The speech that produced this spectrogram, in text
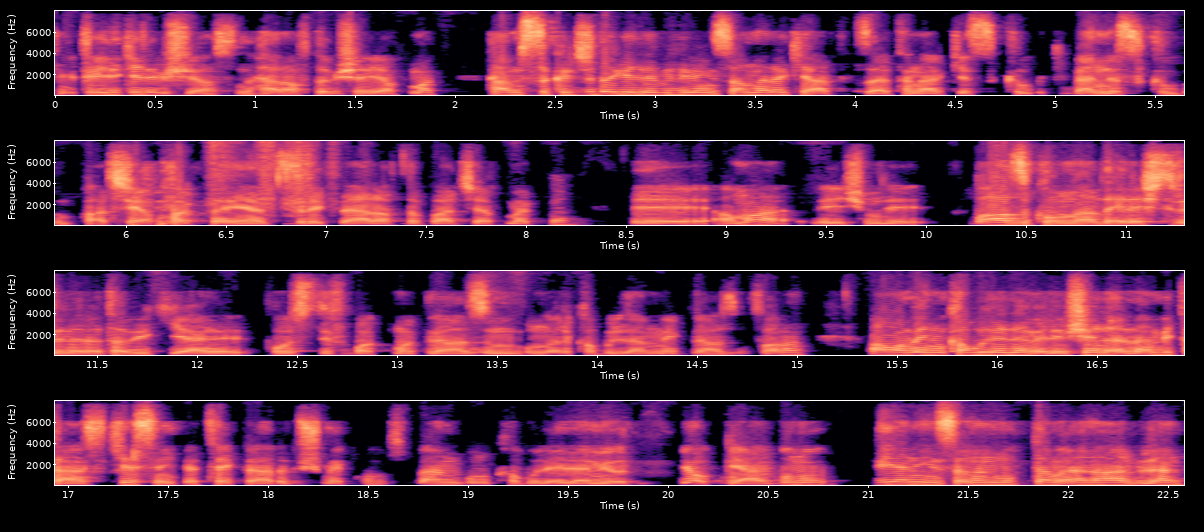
Çünkü tehlikeli bir şey aslında. Her hafta bir şey yapmak hem sıkıcı da gelebiliyor insanlara ki artık zaten herkes sıkıldı ki ben de sıkıldım parça yapmaktan yani sürekli her hafta parça yapmaktan. Ee, ama e, şimdi bazı konularda eleştirilere tabii ki yani pozitif bakmak lazım, bunları kabullenmek lazım falan. Ama benim kabul edemediğim şeylerden bir tanesi kesinlikle tekrara düşmek konusu. Ben bunu kabul edemiyorum. Yok yani bunu diyen insanın muhtemelen harbiden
